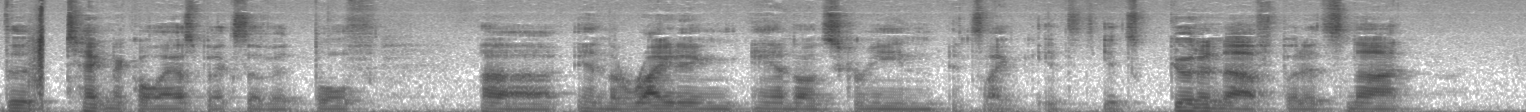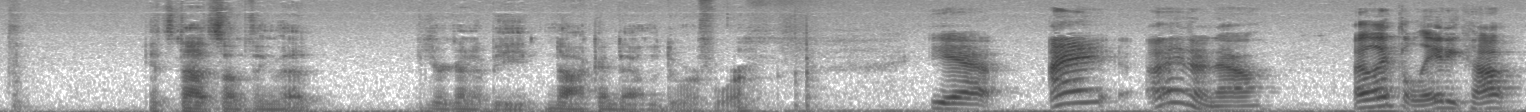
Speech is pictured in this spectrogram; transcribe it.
the technical aspects of it both uh, in the writing and on screen. It's like it's it's good enough, but it's not it's not something that you're going to be knocking down the door for. Yeah, I I don't know. I like the lady cop.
